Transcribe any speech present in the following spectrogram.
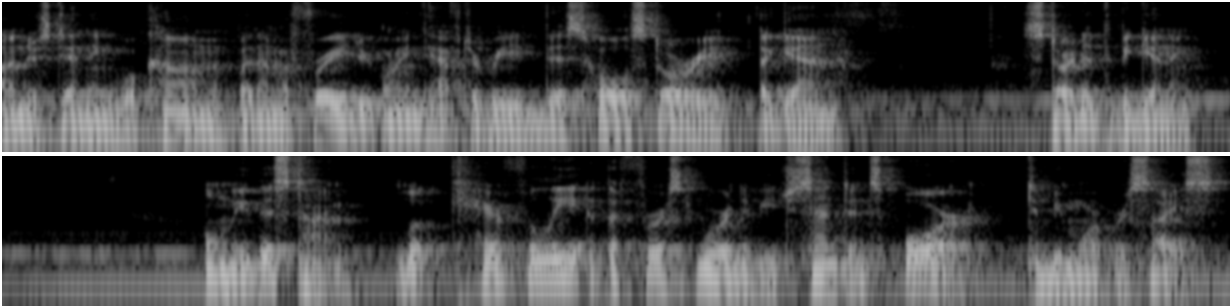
Understanding will come, but I'm afraid you're going to have to read this whole story again. Start at the beginning. Only this time, look carefully at the first word of each sentence, or, to be more precise,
